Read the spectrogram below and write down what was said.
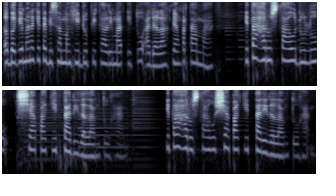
eh, bagaimana kita bisa menghidupi kalimat itu adalah yang pertama, kita harus tahu dulu siapa kita di dalam Tuhan. Kita harus tahu siapa kita di dalam Tuhan.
